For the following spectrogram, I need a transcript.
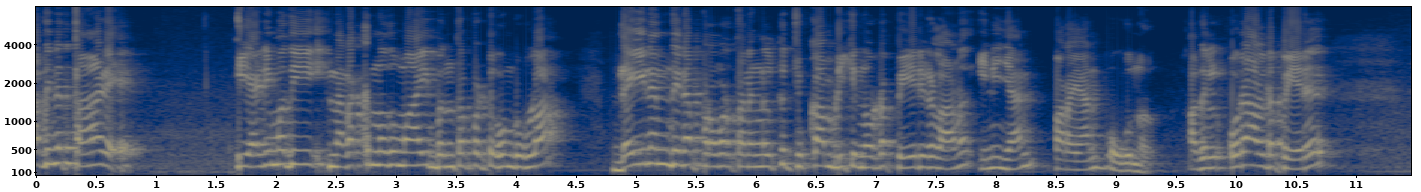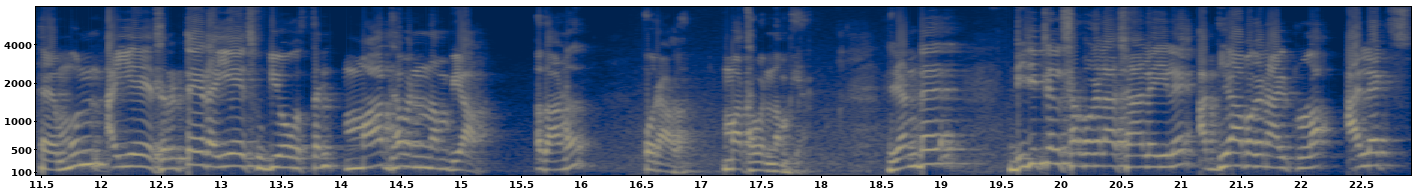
അതിന് താഴെ ഈ അഴിമതി നടക്കുന്നതുമായി ബന്ധപ്പെട്ടുകൊണ്ടുള്ള ദൈനംദിന പ്രവർത്തനങ്ങൾക്ക് ചുക്കാൻ പിടിക്കുന്നവരുടെ പേരുകളാണ് ഇനി ഞാൻ പറയാൻ പോകുന്നത്. അതിൽ ഒരാളുടെ പേര് മുൻ I A S retired I A S ഉദ്യോഗസ്ഥൻ മാധവൻ നമ്പ്യാർ. അതാണ് ഒരാൾ മാധവൻ നമ്പ്യാർ. രണ്ട് ഡിജിറ്റൽ സർവകലാശാലയിലെ അധ്യാപകനായിട്ടുള്ള അലക്സ്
